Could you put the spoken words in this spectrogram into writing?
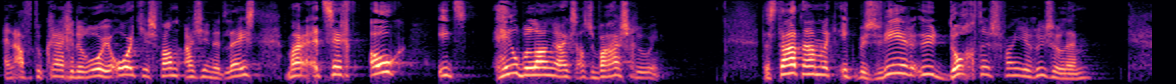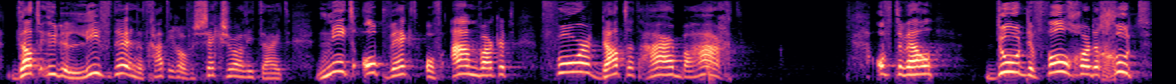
En af en toe krijg je er rode oortjes van als je het leest. Maar het zegt ook iets heel belangrijks als waarschuwing. Er staat namelijk, ik bezweer u, dochters van Jeruzalem, dat u de liefde, en het gaat hier over seksualiteit, niet opwekt of aanwakkert voordat het haar behaagt. Oftewel, doe de volgorde goed.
